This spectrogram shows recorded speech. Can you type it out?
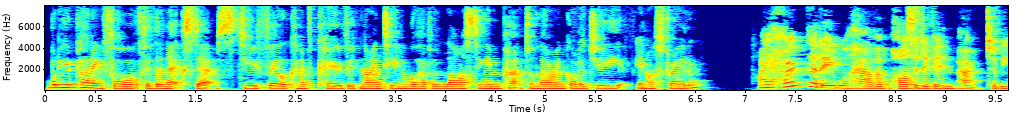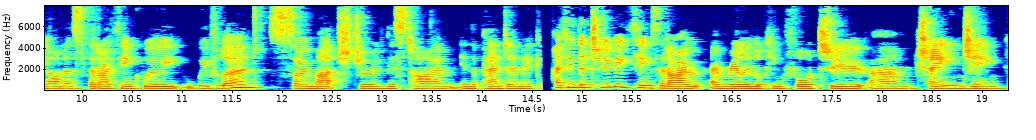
What are you planning for for the next steps? Do you feel kind of COVID nineteen will have a lasting impact on laryngology in Australia? I hope that it will have a positive impact, to be honest, that I think we, we've learned so much during this time in the pandemic. I think the two big things that I am really looking forward to um, changing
